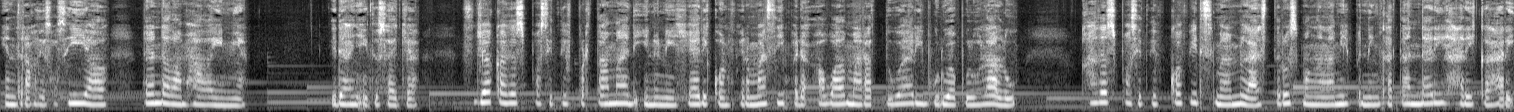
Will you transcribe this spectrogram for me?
interaksi sosial, dan dalam hal lainnya. Tidak hanya itu saja, Sejak kasus positif pertama di Indonesia dikonfirmasi pada awal Maret 2020 lalu, kasus positif COVID-19 terus mengalami peningkatan dari hari ke hari.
